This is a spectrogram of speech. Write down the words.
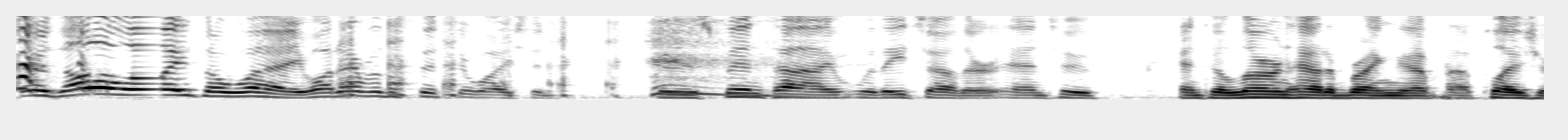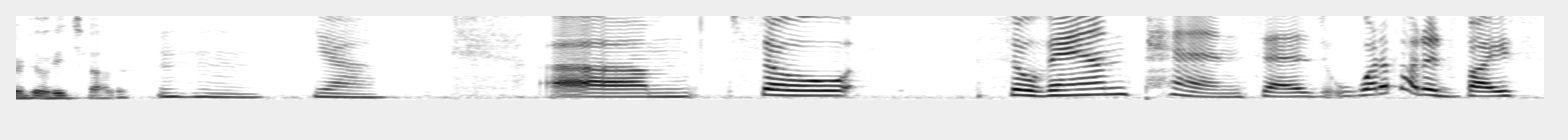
there's always a way, whatever the situation, to spend time with each other and to and to learn how to bring uh, pleasure to each other. Mm-hmm. Yeah. Um, so, so Van Penn says, what about advice?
